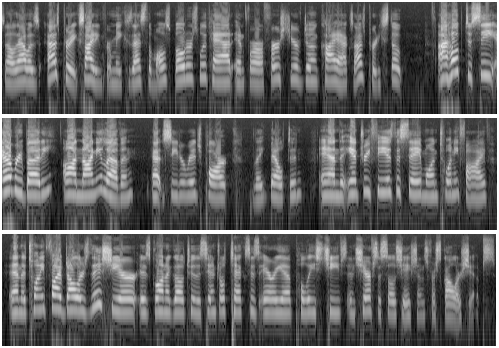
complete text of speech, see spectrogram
So that was that was pretty exciting for me because that's the most boaters we've had, and for our first year of doing kayaks, I was pretty stoked. I hope to see everybody on 9/11 at Cedar Ridge Park, Lake Belton. And the entry fee is the same, 125. And the $25 this year is going to go to the Central Texas Area Police Chiefs and Sheriff's Associations for scholarships.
